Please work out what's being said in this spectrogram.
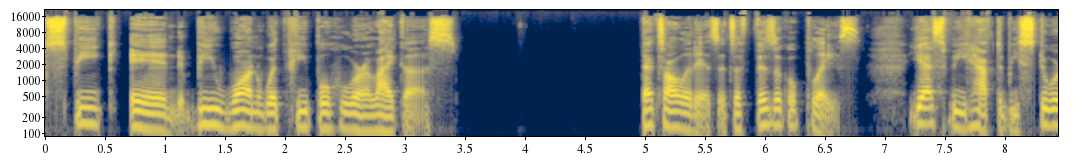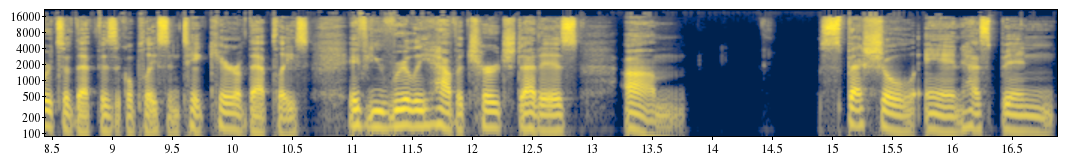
speak and be one with people who are like us. That's all it is. It's a physical place. Yes, we have to be stewards of that physical place and take care of that place. If you really have a church that is um, special and has been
